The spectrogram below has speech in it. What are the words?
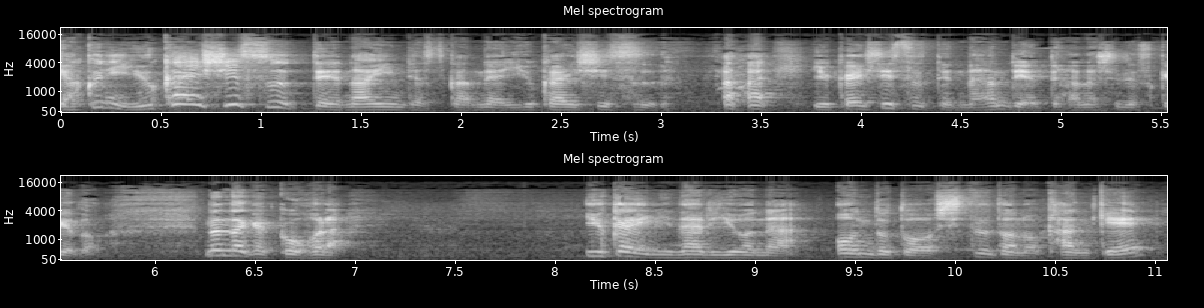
逆に愉快指数ってないんですかね？愉快指数。愉快指数って何でやって話ですけど。なんだかこうほら愉快になるような温度と湿度の関係？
